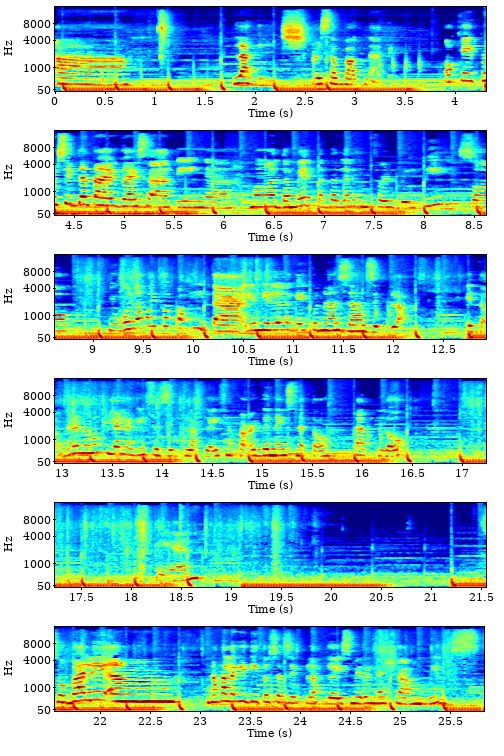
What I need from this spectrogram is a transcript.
uh, luggage or sa bag natin. Okay, proceed na tayo guys sa ating uh, mga damit na dadalhin for baby. So, yung una ko ipapakita, yung nilalagay ko na sa ziplock. Ito, meron akong nilalagay sa ziplock guys. Naka-organize na to. Tatlo. Ayan. So, bali, ang nakalagay dito sa ziplock guys, meron na siyang bibs.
